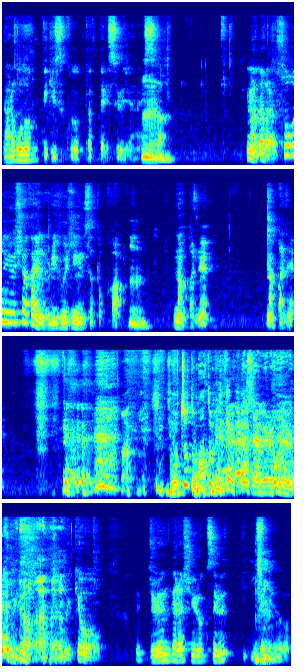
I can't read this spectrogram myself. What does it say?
なるほどって気づくことってあったりするじゃないでうすか。ん。まあだから、そういう社会の理不尽さとか、うん。なんかね、なんかね、もうちょっとまとめてから喋ろうよ、君は。今日、自分から収録するって聞いたけど、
